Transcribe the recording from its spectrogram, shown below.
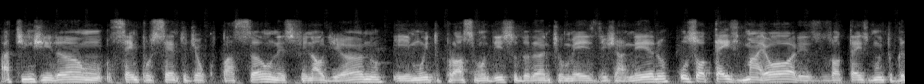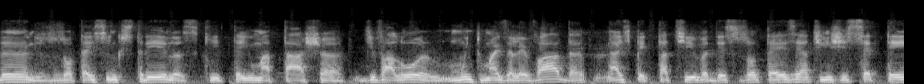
atingirão 100% de ocupação nesse final de ano e muito próximo disso durante o mês de janeiro. Os hotéis maiores, os hotéis muito grandes, os hotéis cinco estrelas que têm uma taxa de valor muito mais elevada, a expectativa desses hotéis é atingir 70,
